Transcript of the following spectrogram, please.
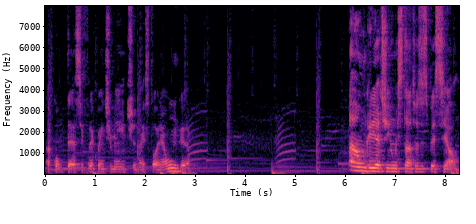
acontece frequentemente na história húngara, a Hungria tinha um status especial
